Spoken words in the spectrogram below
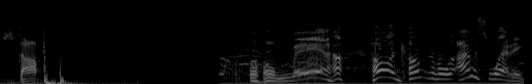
Stop. Oh, man, how, how uncomfortable. I'm sweating.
